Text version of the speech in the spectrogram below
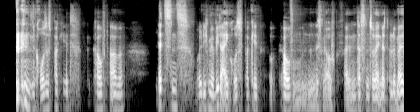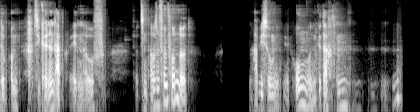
ein großes Paket gekauft habe. Letztens wollte ich mir wieder ein großes Paket kaufen und dann ist mir aufgefallen, dass dann so eine tolle Meldung kommt. Sie können upgraden auf 14.500. Dann habe ich so mit mir gerungen und gedacht, hm, hm, hm, hm.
